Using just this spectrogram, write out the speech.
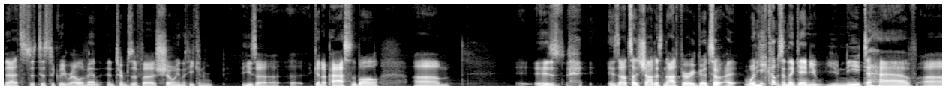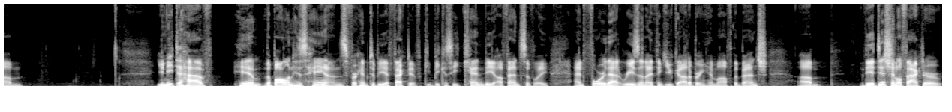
that statistically relevant in terms of uh, showing that he can he's a, going to pass the ball. Um, his his outside shot is not very good. So I, when he comes in the game, you you need to have um, you need to have him the ball in his hands for him to be effective because he can be offensively. And for that reason, I think you got to bring him off the bench. Um, the additional factor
